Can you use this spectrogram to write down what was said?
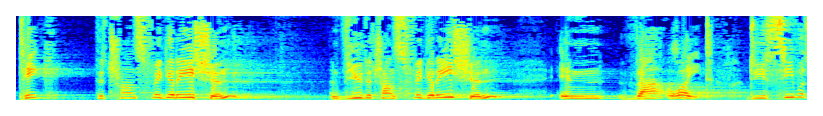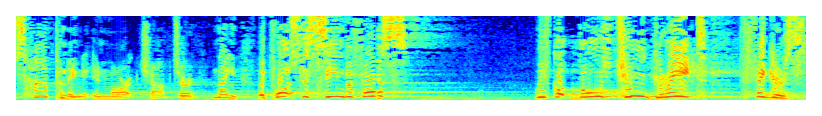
take the transfiguration and view the transfiguration in that light. Do you see what's happening in Mark chapter 9? Like what's the scene before us? We've got those two great figures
